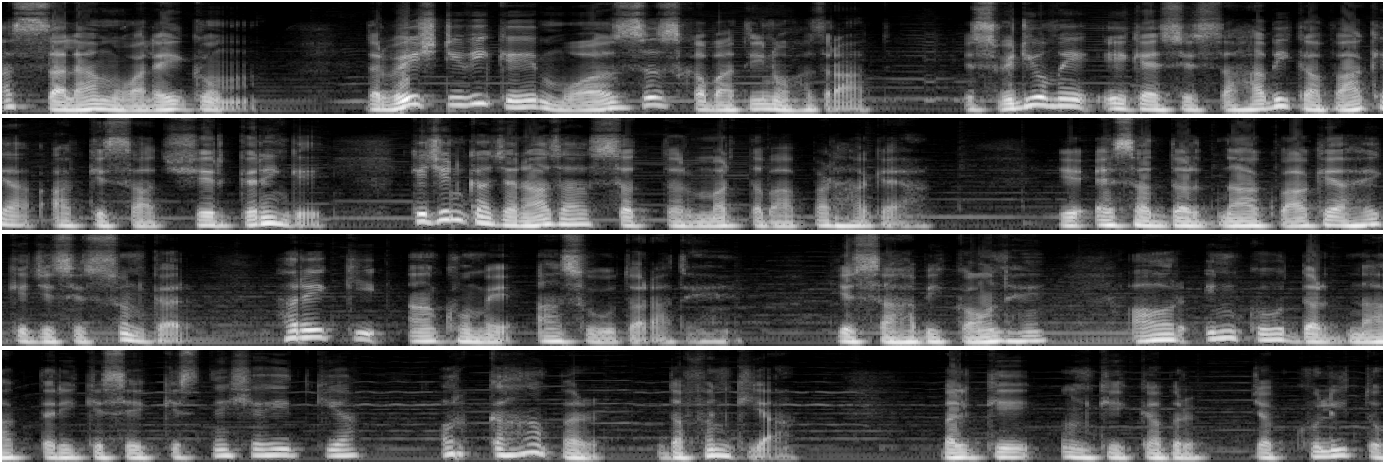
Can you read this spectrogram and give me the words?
अस्सलाम वालेकुम दरवेश टीवी के मुआज़ ख़वातीन हजरात। इस वीडियो में एक ऐसे सहाबी का वाक़ आपके साथ शेयर करेंगे कि जिनका जनाजा सत्तर मरतबा पढ़ा गया। ये ऐसा दर्दनाक वाक़ है कि जिसे सुनकर हर एक की आँखों में आँसू उतर आते हैं। ये सहाबी कौन है और इनको दर्दनाक तरीके से किसने शहीद किया और कहाँ पर दफन किया? बल्कि उनकी कब्र जब खुली तो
